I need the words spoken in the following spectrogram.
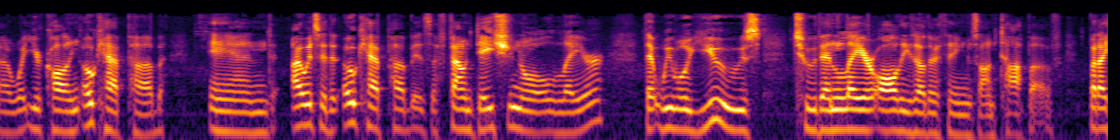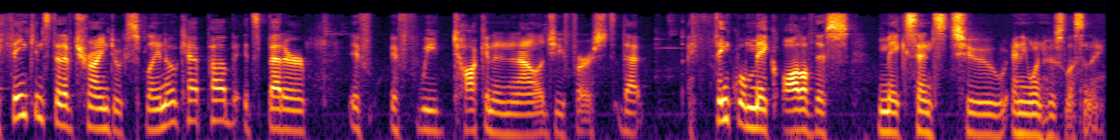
uh, what you're calling OCAP Pub, and I would say that OCAP Pub is a foundational layer that we will use to then layer all these other things on top of. But I think instead of trying to explain OCAP Pub, it's better if if we talk in an analogy first that I think will make all of this make sense to anyone who's listening.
